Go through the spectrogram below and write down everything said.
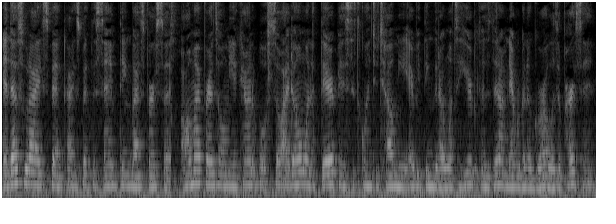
and that's what I expect. I expect the same thing, vice versa. All my friends hold me accountable, so I don't want a therapist that's going to tell me everything that I want to hear because then I'm never gonna grow as a person.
